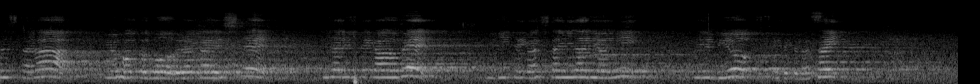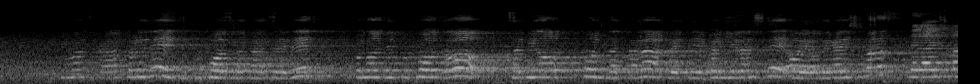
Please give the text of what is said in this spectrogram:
そしたら両方とも裏返して左手が上右手が下になるように手指をつけてください。いきますか。これでジップポーズの完成です。このジップポーズをサビの方になったらこうやって横に揺らして応援お願いします。お願いしま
